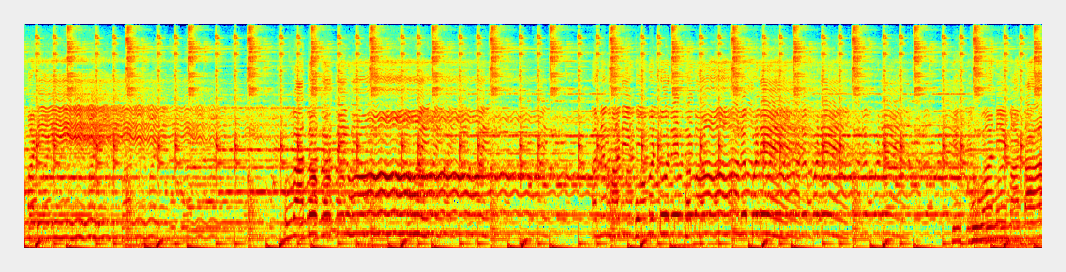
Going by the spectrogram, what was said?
મળી. વાતો કરતી હોય અને મારી ગોમટોરે ખબર પડે. કે ભુવાની માતા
